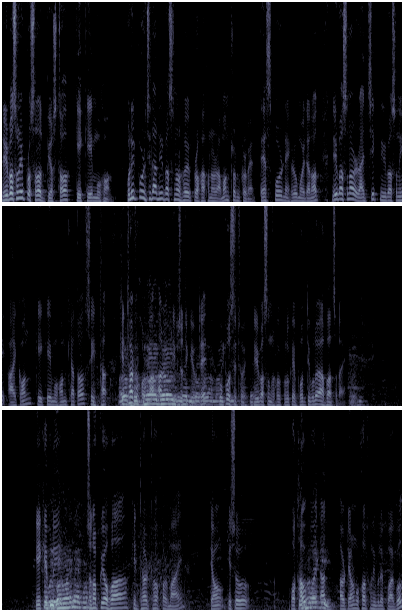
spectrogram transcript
নিৰ্বাচনী প্ৰচাৰত ব্যস্ত কে কে মোহন। শোণিতপুৰ জিলা নিৰ্বাচনৰ হৈ প্ৰশাসনৰ আমন্ত্ৰণ ক্ৰমে তেজপুৰ নেহৰু ময়দানত নিৰ্বাচনৰ ৰাজ্যিক নিৰ্বাচনী আইকন কে কে মোহন খ্যাত সিদ্ধা সিদ্ধাৰ্থ শৰ্মা আৰু দীপজ্যোতি কেওটে উপস্থিত হৈ নিৰ্বাচনত সকলোকে ভোট দিবলৈ আহ্বান জনায়। কে কে বুলি জনপ্ৰিয় হোৱা সিদ্ধাৰ্থ শৰ্মাই তেওঁ কিছু কথাও কয় তাত আৰু তেওঁৰ মুখত শুনিবলৈ পোৱা গ'ল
